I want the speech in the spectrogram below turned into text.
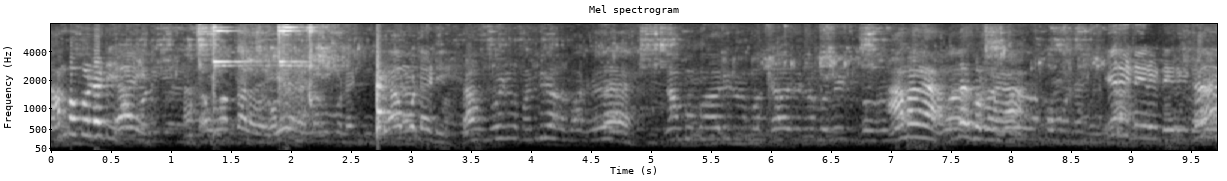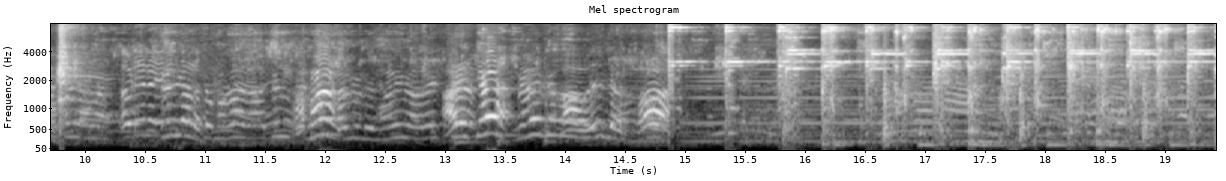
நம்ம பொண்டாட்டி. நம்ம உக்கால நம்ம பொண்டாட்டி? ஏன் பொண்டாட்டி? நம்ம வீட்டுல மந்திரியால பாக்க நம்ம மாறி நம்ம காது நம்ம வீட்டுக்கு ஆமாங்க, அப்படிதான் சொல்றாங்க. இருக்கட்டும், இருக்கட்டும், இருக்கட்டும். அப்படியே இருந்தாலும் மகாராஜன் ஆமா. தன்னுடைய மனைவி அழைக்க. மேகலா ஆ, வெளியில வா. Thank you.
